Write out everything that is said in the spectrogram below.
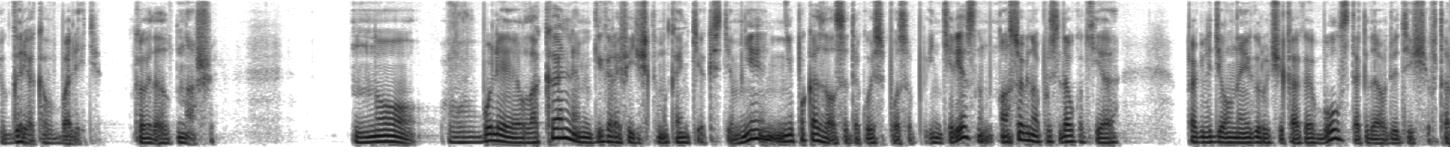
греков болеть, когда тут наши. Но в более локальном географическом контексте мне не показался такой способ интересным, но особенно после того, как я поглядел на игру Чикаго Буллс тогда, в 2002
